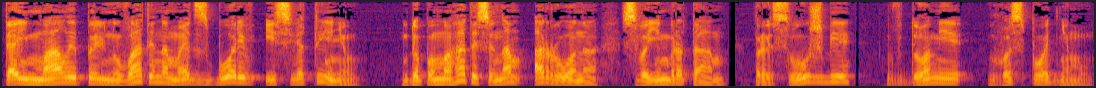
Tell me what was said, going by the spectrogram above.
та й мали пильнувати намет зборів і святиню допомагати синам Арона, своїм братам, при службі в домі Господньому.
